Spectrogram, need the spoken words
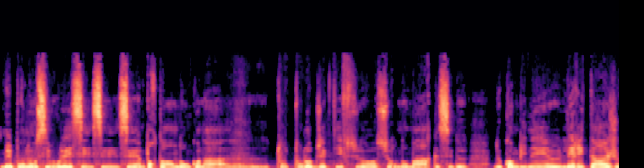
mais pour nous, si vous voulez, c'est- important. Donc, on a euh, tout, tout l'objectif sur, sur nos marques, c'est de, de combiner euh, l'héritage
